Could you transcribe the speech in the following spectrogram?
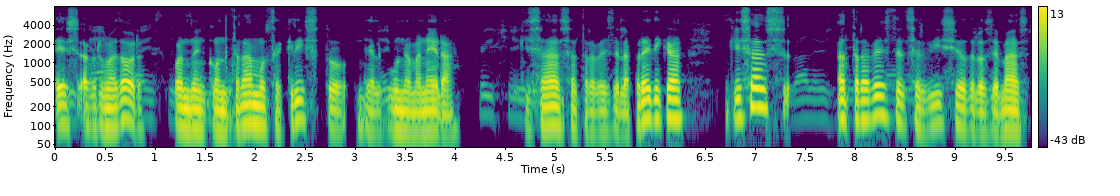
Es abrumador cuando encontramos a Cristo de alguna manera, quizás a través de la prédica, quizás a través del servicio de los demás,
